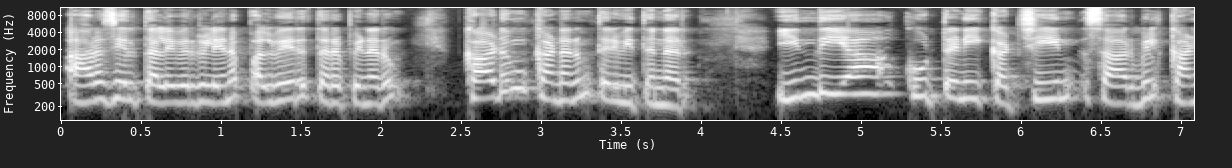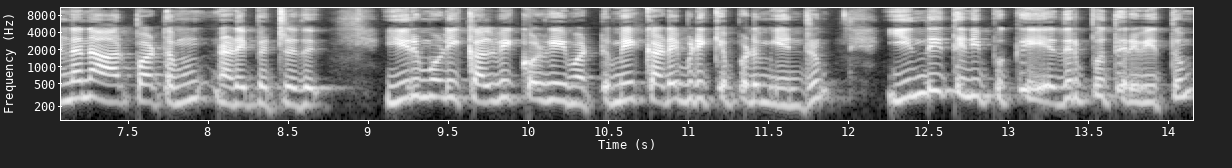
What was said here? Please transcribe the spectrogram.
அரசியல் தலைவர்கள் என பல்வேறு தரப்பினரும் கடும் கண்டனம் தெரிவித்தனர். இந்தியா கூட்டணி கட்சியின் சார்பில் கண்டன ஆர்ப்பாட்டமும் நடைபெற்றது. இருமொழி கல்விக் கொள்கை மட்டுமே கடைபிடிக்கப்படும் என்றும் இந்தி திணிப்புக்கு எதிர்ப்பு தெரிவித்தும்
